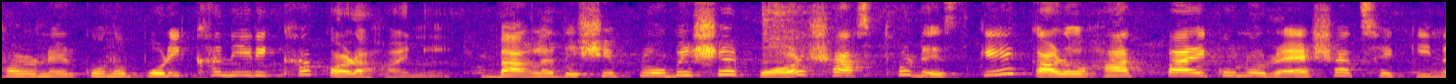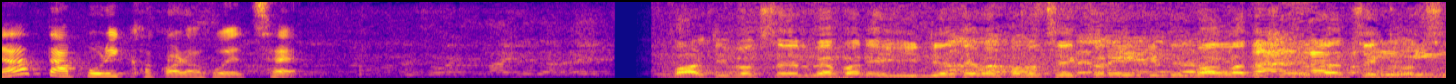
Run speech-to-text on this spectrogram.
ধরনের কোনো পরীক্ষা নিরীক্ষা করা হয়নি। বাংলাদেশে প্রবেশের পর স্বাস্থ্য ডেস্কে কারও হাত পায়ে কোনো র্যাশ আছে কিনা তা পরীক্ষা করা হয়েছে। মাল্টিবক্সের ব্যাপারে ইন্ডিয়াতে এবার কোনো চেক করে কিন্তু বাংলাদেশে এবার চেক করছে।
